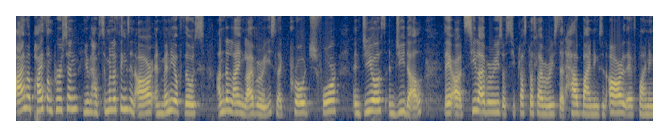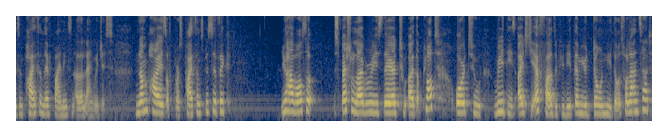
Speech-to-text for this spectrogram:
I'm a Python person. You have similar things in R, and many of those underlying libraries like Proj4 and Geos and GDAL they are C libraries or C++ libraries that have bindings in R, they have bindings in Python, they have bindings in other languages. NumPy is, of course, Python specific. You have also special libraries there to either plot or to read these HDF files if you need them. You don't need those for Landsat.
